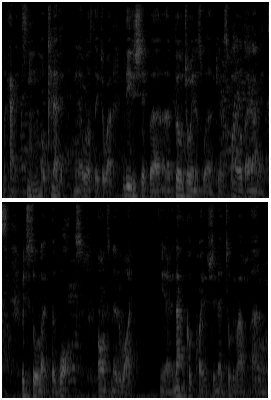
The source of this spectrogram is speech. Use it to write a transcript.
mechanics. Oh, Cynefin, you know, what else they talk about? Leadership, uh, uh, Bill Joiner's work, you know, spiral dynamics, which is all like the what. I want to know the why. You know, and that got quite interesting then talking about um,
